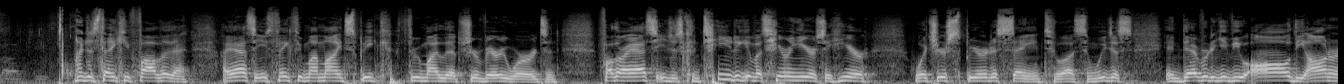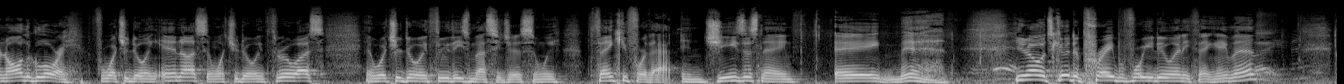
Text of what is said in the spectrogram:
I just thank you, Father, that I ask that you think through my mind, speak through my lips your very words. And Father, I ask that you just continue to give us hearing ears to hear what your Spirit is saying to us. And we just endeavor to give you all the honor and all the glory for what you're doing in us and what you're doing through us and what you're doing through these messages. And we thank you for that. In Jesus' name, amen. You know, it's good to pray before you do anything. Amen.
